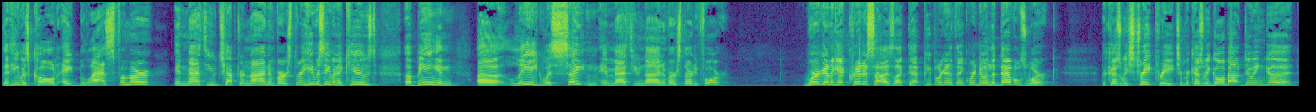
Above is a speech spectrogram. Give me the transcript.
that he was called a blasphemer in Matthew chapter 9 and verse 3. He was even accused of being in uh, league with Satan in Matthew 9 and verse 34. We're going to get criticized like that. People are going to think we're doing the devil's work because we street preach and because we go about doing good.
